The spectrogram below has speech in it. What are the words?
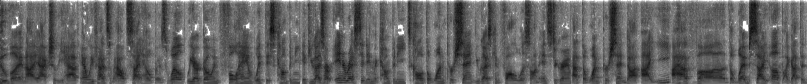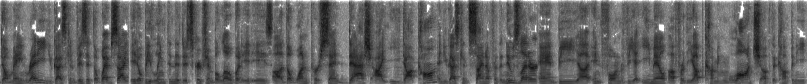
Douva and I actually have, and we've had some outside help as well. We are going full ham with this company. If you guys are interested in the company, it's called The 1%. You guys can follow us on Instagram at the1%.ie. I have uh, the website up. I got the domain ready. You guys can visit the website. It'll be linked in the description below, but it is uh, the 1%-ie.com. And you guys can sign up for the newsletter and be uh, informed via email uh, for the upcoming launch of the company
